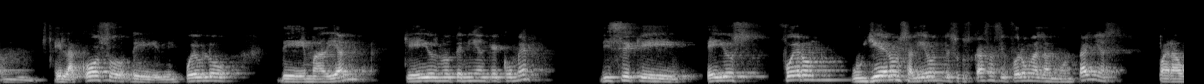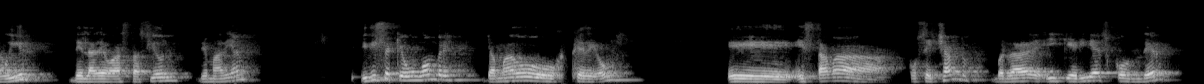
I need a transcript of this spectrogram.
um, acoso del pueblo de Madián, que ellos no tenían que comer. Dice que ellos fueron, huyeron, salieron de sus casas y fueron a las montañas para huir de la devastación de Madián. Y dice que un hombre llamado Gedeón eh, estaba cosechando, ¿verdad? Y quería esconder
